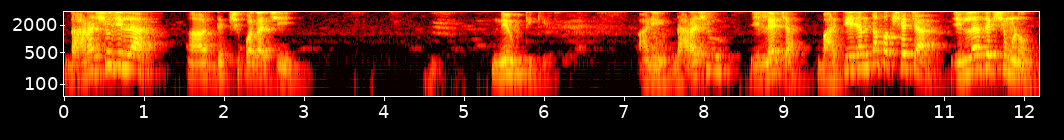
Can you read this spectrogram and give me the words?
धाराशिव जिल्हा अध्यक्षपदाची नियुक्ती केली आणि धाराशिव जिल्ह्याच्या भारतीय जनता पक्षाच्या जिल्हाध्यक्ष म्हणून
